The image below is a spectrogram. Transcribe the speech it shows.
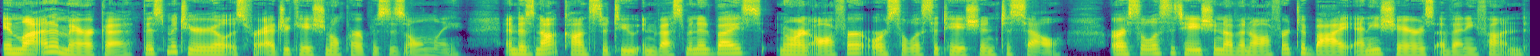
In Latin America, this material is for educational purposes only and does not constitute investment advice nor an offer or solicitation to sell or a solicitation of an offer to buy any shares of any fund.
